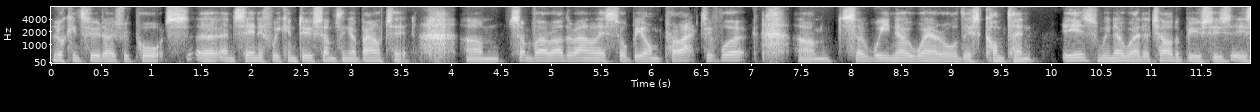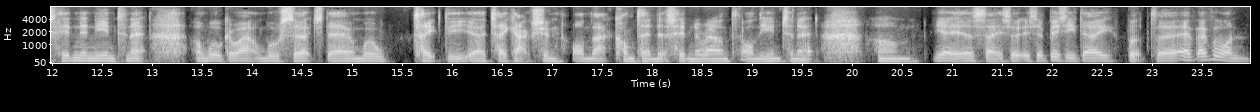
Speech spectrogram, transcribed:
looking through those reports uh, and seeing if we can do something about it. Um, some of our other analysts will be on proactive work, um, so we know where all this content is. We know where the child abuse is, is hidden in the internet, and we'll go out and we'll search there and we'll take the uh, take action on that content that's hidden around on the internet. Um, yeah, as I say, so it's a busy day, but uh, everyone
